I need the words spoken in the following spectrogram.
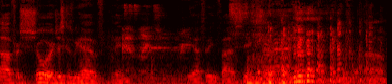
Uh, for sure, just because we have, I mean, yeah, I feel you, five, six, um,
